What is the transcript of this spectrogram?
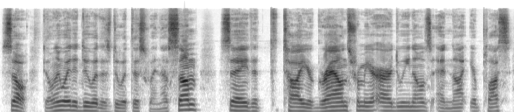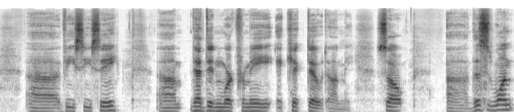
So the only way to do it is do it this way. Now some say that to tie your grounds from your Arduinos and not your plus uh, VCC. Um, that didn't work for me. It kicked out on me. So uh, this is one,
